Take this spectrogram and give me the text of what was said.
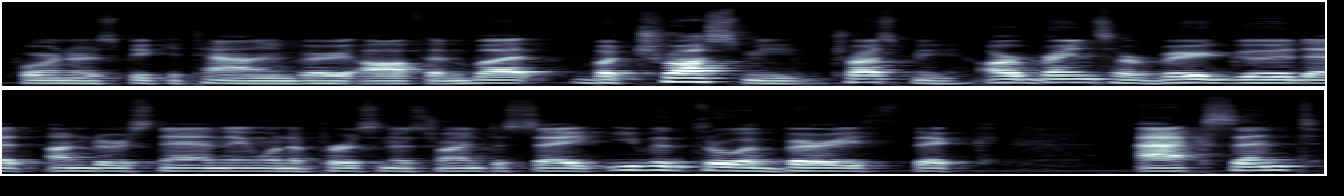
foreigners speak Italian very often. But but trust me, trust me, our brains are very good at understanding when a person is trying to say, even through a very thick accent.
